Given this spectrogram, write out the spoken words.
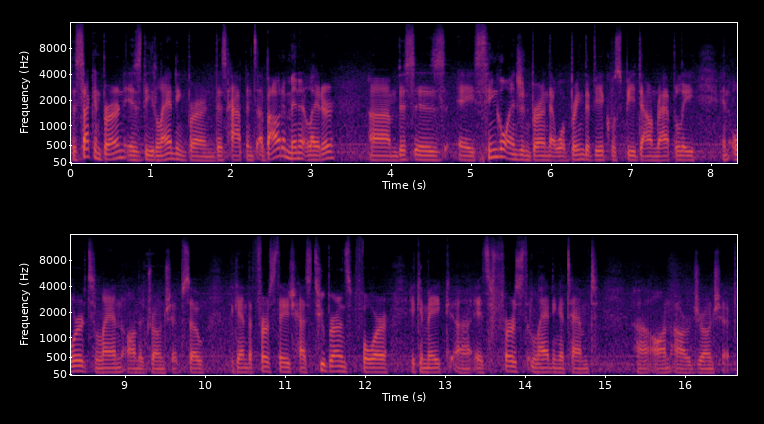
The second burn is the landing burn. This happens about a minute later. Um, this is a single engine burn that will bring the vehicle speed down rapidly in order to land on the drone ship. So again, the first stage has two burns before it can make uh, its first landing attempt uh, on our drone ship.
